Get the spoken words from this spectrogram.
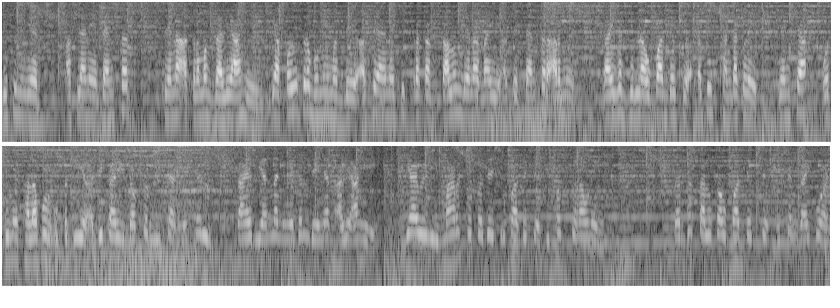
दिसून येत असल्याने पॅन्थर सेना आक्रमक झाली आहे. या पवित्र भूमीमध्ये असे अनैतिक प्रकार चालून देणार नाही असे पॅन्थर आर्मी रायगड जिल्हा उपाध्यक्ष आशिष खंडकले यांच्या वतीने खालापूर उपकीय अधिकारी डॉक्टर विचार नेहल साहेब यांना निवेदन देण्यात आले आहे. यावेळी महाराष्ट्र प्रदेश उपाध्यक्ष दीपक सोनावणे कर्जत तालुका उपाध्यक्ष भूषण गायकवाड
